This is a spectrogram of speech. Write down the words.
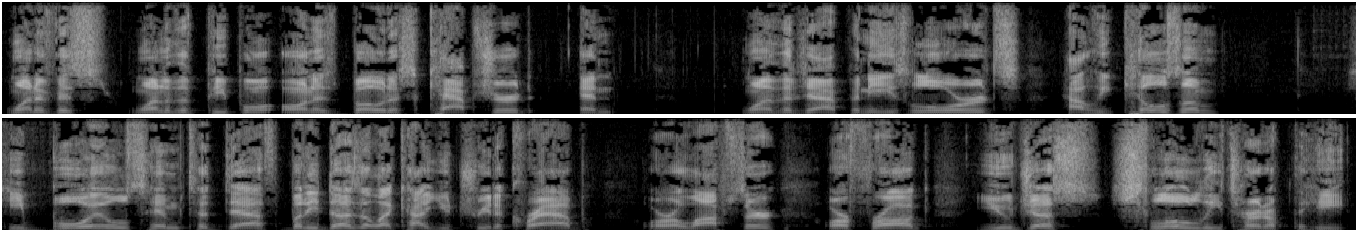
One of his one of the people on his boat is captured, and one of the Japanese lords, how he kills him, he boils him to death, but he does it like how you treat a crab or a lobster or a frog. You just slowly turn up the heat.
